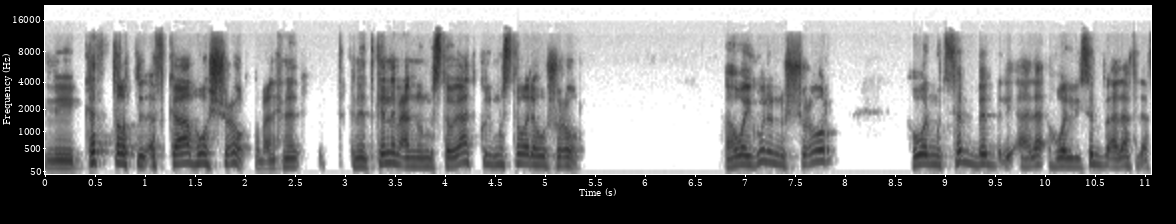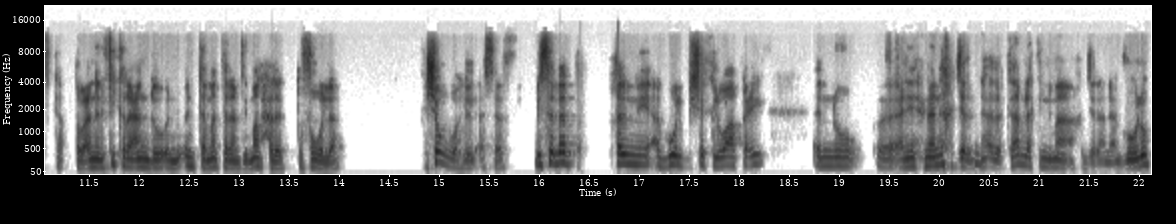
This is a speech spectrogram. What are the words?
لكثرة الأفكار هو الشعور. طبعا إحنا كنا نتكلم عن المستويات كل مستوى له شعور. فهو يقول إنه الشعور هو المتسبب لآلاف هو اللي يسبب آلاف الأفكار. طبعا الفكرة عنده أنه أنت مثلا في مرحلة الطفولة تشوه للأسف بسبب خليني أقول بشكل واقعي أنه يعني إحنا نخجل من هذا الكلام لكني ما أخجل أنا أقوله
